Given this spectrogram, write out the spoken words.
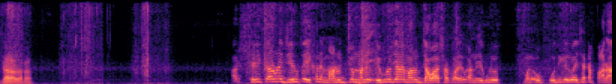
দাঁড়াও দাঁড়াও। আর সেই কারণে যেহেতু এখানে মানুষজন মানে এগুলো জায়গায় মানুষ যাওয়া আসা করে কারণ এগুলো মানে ওদিকে রয়েছে একটা পাড়া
